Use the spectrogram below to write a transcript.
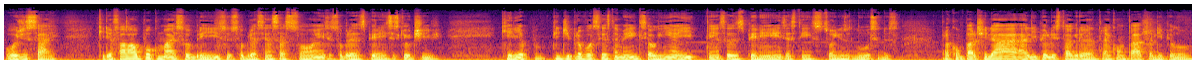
hoje sai. Queria falar um pouco mais sobre isso, sobre as sensações e sobre as experiências que eu tive. Queria pedir para vocês também que se alguém aí tem essas experiências, tem sonhos lúcidos, para compartilhar ali pelo Instagram, entrar em contato ali pelo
